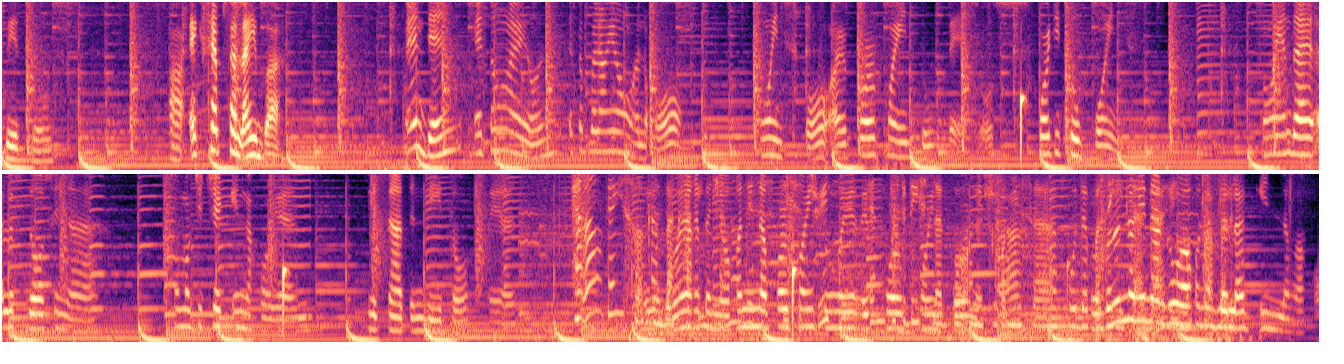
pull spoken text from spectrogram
videos. Ah, except sa live ah. And then, ito ngayon, ito pa lang yung ano ko, points ko ay 4.2 pesos. 42 points. So, ngayon dahil alas 12 na, so mag-check-in ako yan. Click natin dito. Ayan. Hello guys, Ayan, welcome di ba back sa nakita nyo? Kanina This is Daisy 4.2 Street. ngayon ay And for today's vlog 4.4 po, na siya. sa Kuda So, ganun lang ginagawa ko, nagla-login lang ako.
